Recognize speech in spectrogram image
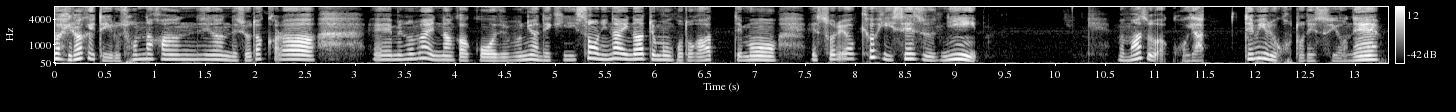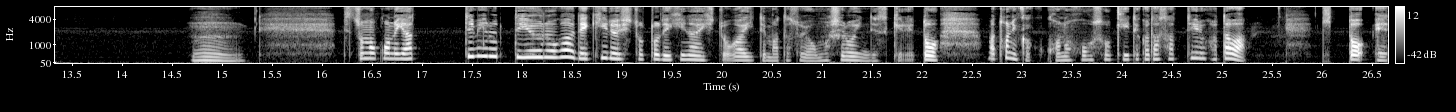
が開けている、そんな感じなんですよ。だから、えー、目の前になんかこう自分にはできそうにないなって思うことがあっても、えそれを拒否せずに、まあ、まずはこうやってみることですよね。うん。でそのこのやってみるっていうのができる人とできない人がいて、またそれは面白いんですけれど、まあ、とにかくこの放送を聞いてくださっている方は、きっと、え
